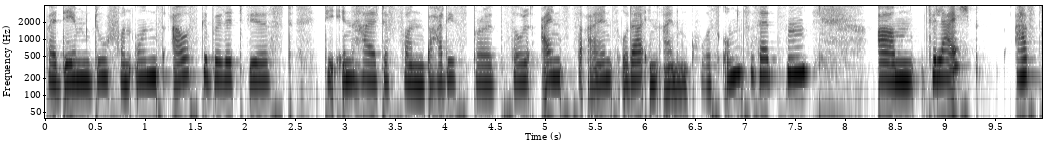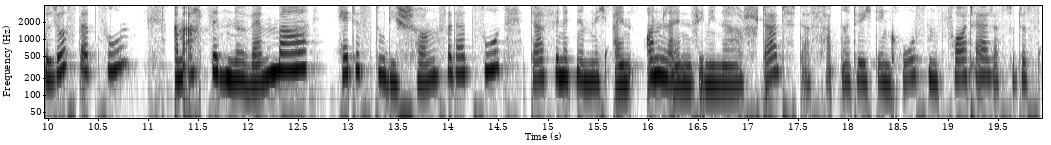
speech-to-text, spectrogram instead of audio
bei dem du von uns ausgebildet wirst, die Inhalte von Body Spirit Soul eins zu eins oder in einem Kurs umzusetzen. Ähm, vielleicht hast du Lust dazu. Am 18. November hättest du die Chance dazu. Da findet nämlich ein Online-Seminar statt. Das hat natürlich den großen Vorteil, dass du das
